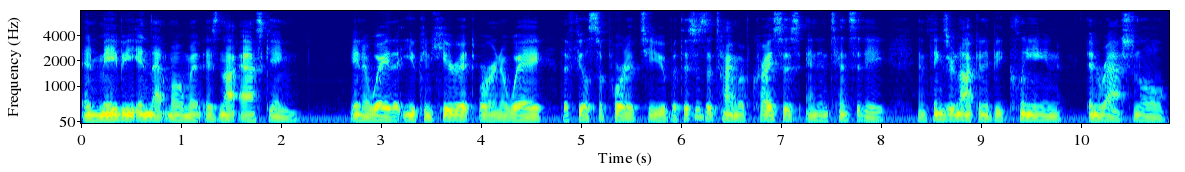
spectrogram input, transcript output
and maybe in that moment is not asking in a way that you can hear it or in a way that feels supportive to you. But this is a time of crisis and intensity, and things are not going to be clean and rational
